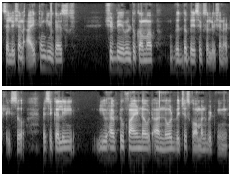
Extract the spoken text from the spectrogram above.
solution. I think you guys should be able to come up with the basic solution at least. So basically you have to find out a node which is common between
